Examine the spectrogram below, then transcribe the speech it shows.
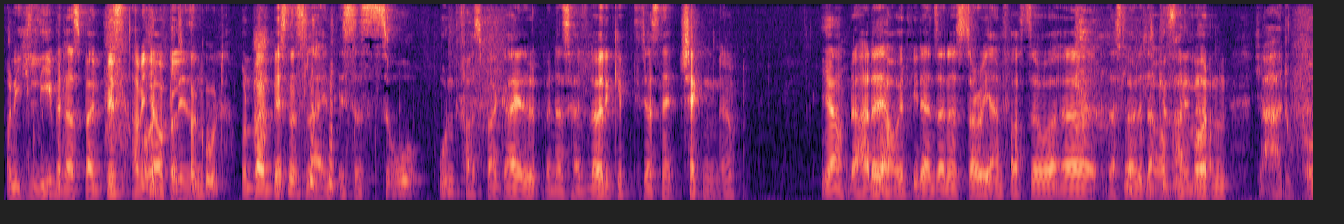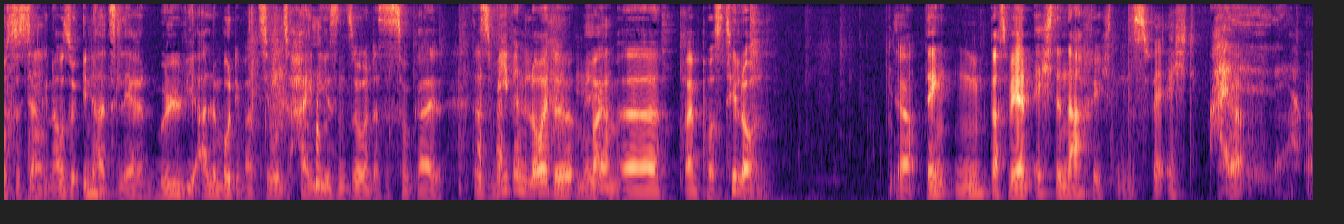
Und ich liebe das beim Business, habe ich auch gelesen. gut. Und beim Businessline ist das so unfassbar geil, wenn das halt Leute gibt, die das nicht checken, ne? Ja. Und da hatte er heute wieder in seiner Story einfach so, äh, dass Leute darauf gesehen, antworten, ja. du postest ja, genauso inhaltsleeren Müll wie alle Motivationsheinis und so. Und das ist so geil. Das ist wie wenn Leute Mega. beim, äh, beim Postillon ja. denken, das wären echte Nachrichten. Das, Das wäre echt. Alter. Ja.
